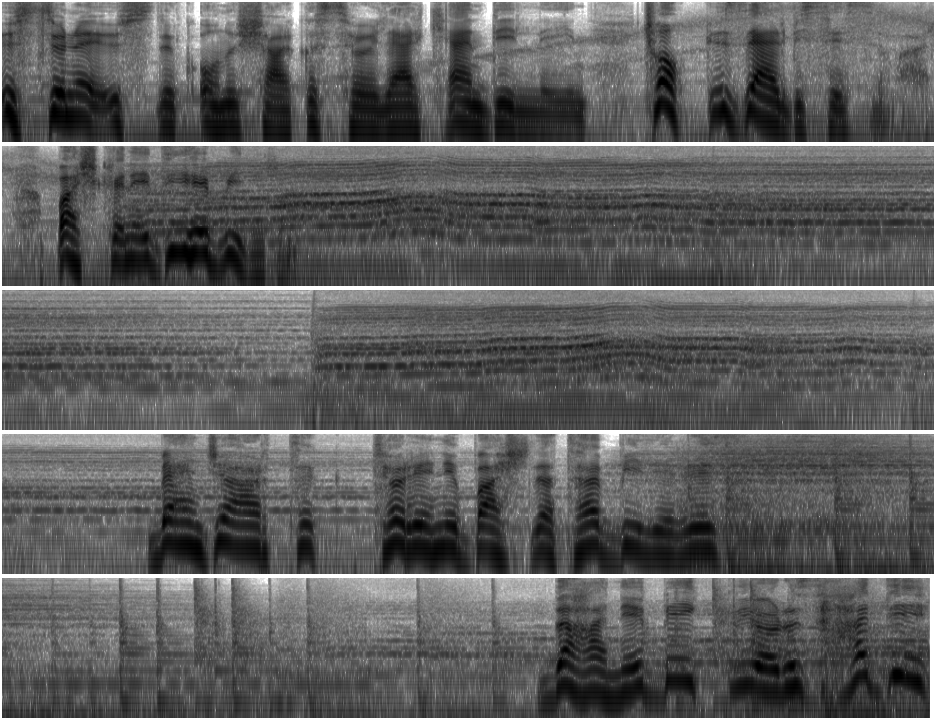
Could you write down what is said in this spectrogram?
Üstüne üstlük onu şarkı söylerken dinleyin. Çok güzel bir sesi var. Başka ne diyebilirim? Bence artık töreni başlatabiliriz. Daha ne bekliyoruz? Hadi.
